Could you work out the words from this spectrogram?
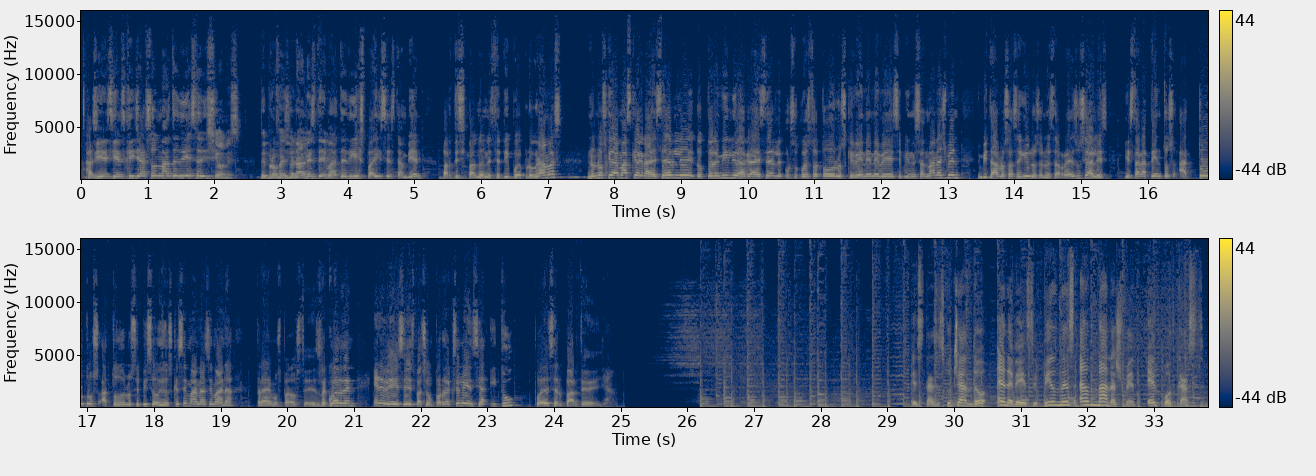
Así es, y es que ya son más de 10 ediciones de profesionales de más de 10 países también participando en este tipo de programas. No nos queda más que agradecerle, doctor Emilio, y agradecerle, por supuesto, a todos los que ven NBS Business and Management, invitarlos a seguirlos en nuestras redes sociales y estar atentos a todos, a todos los episodios que semana a semana traemos para ustedes. Recuerden, NBS es pasión por la excelencia y tú puedes ser parte de ella. Estás escuchando NBS Business and Management, el podcast.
